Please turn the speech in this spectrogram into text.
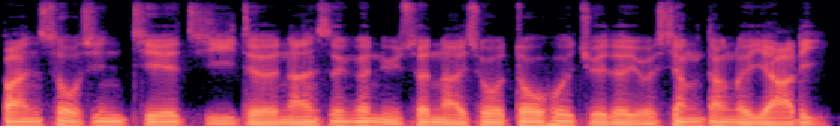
般受薪阶级的男生跟女生来说，都会觉得有相当的压力。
